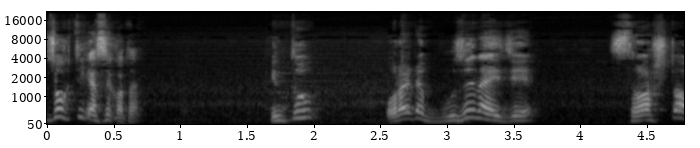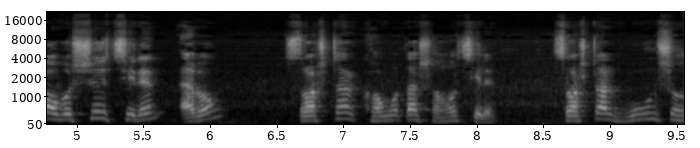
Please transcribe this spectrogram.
যৌক্তিক আছে কথা। কিন্তু ওরা এটা বুঝে নাই যে স্রষ্টা অবশ্যই ছিলেন এবং স্রষ্টার ক্ষমতা সহ ছিলেন, স্রষ্টার গুণ সহ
